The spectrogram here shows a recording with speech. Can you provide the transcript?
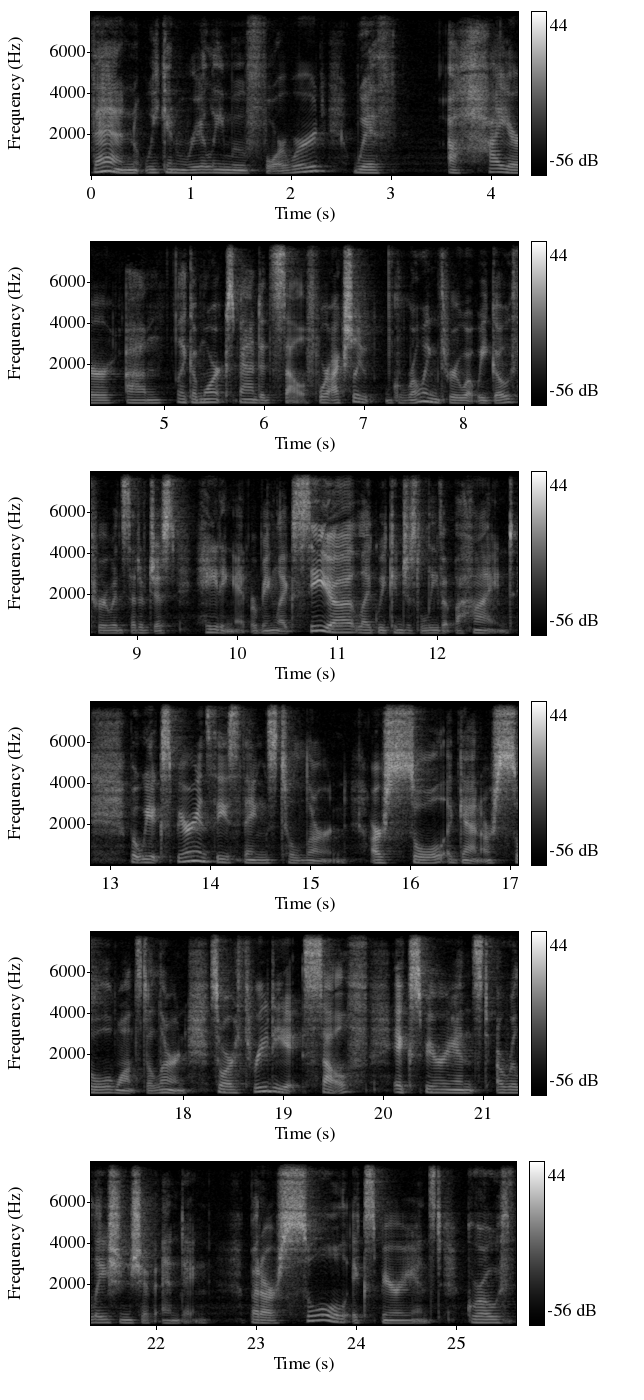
then we can really move forward with a higher, um, like a more expanded self. We're actually growing through what we go through instead of just hating it or being like, see ya, like we can just leave it behind. But we experience these things to learn. Our soul, again, our soul wants to learn. So our 3D self experienced a relationship ending but our soul experienced growth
